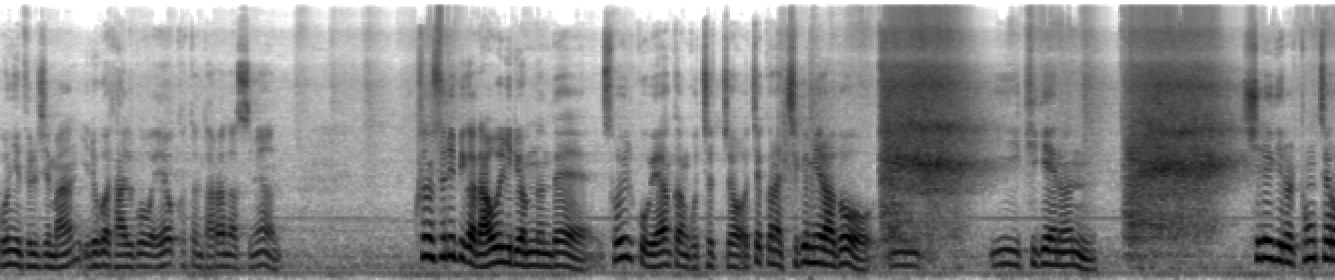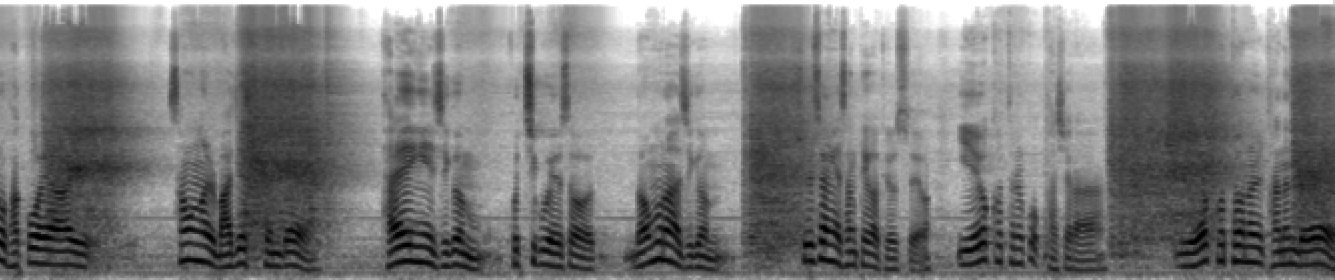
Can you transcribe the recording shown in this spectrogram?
돈이 들지만 이러고 달고 에어 커튼 달아놨으면 큰 수리비가 나올 일이 없는데 소잃고 외양간 고쳤죠. 어쨌거나 지금이라도 이, 이 기계는 실외기를 통째로 바꿔야 할 상황을 맞이했을 텐데 다행히 지금 고치고 해서 너무나 지금 실상의 상태가 되었어요. 이 에어 커튼을 꼭 다셔라. 이 에어 커튼을 다는데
